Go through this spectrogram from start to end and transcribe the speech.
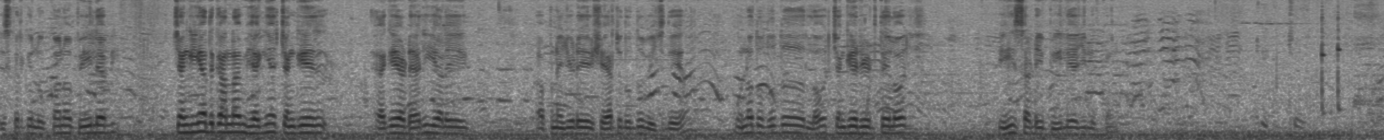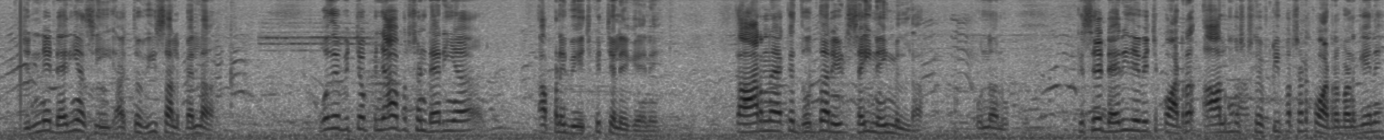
ਇਸ ਕਰਕੇ ਲੋਕਾਂ ਨੂੰ ਅਪੀਲ ਹੈ ਵੀ ਚੰਗੀਆਂ ਦੁਕਾਨਾਂ ਵੀ ਹੈਗੀਆਂ, ਚੰਗੇ ਹੈਗੇ ਆ ਡੈਰੀ ਵਾਲੇ, ਆਪਣੇ ਜਿਹੜੇ ਸ਼ਹਿਰ 'ਚ ਦੁੱਧ ਵੇਚਦੇ ਆ, ਉਹਨਾਂ ਤੋਂ ਦੁੱਧ ਲਓ, ਚੰਗੇ ਰੇਟ ਤੇ ਲਓ ਜੀ। ਇਹੀ ਸਾਡੀ ਅਪੀਲ ਹੈ ਜੀ ਲੋਕਾਂ ਨੂੰ। ਜਿੰਨੇ ਡੈਰੀਆਂ ਸੀ ਅੱਜ ਤੋਂ 20 ਸਾਲ ਪਹਿਲਾਂ, ਉਹਦੇ ਵਿੱਚੋਂ 50% ਡੈਰੀਆਂ ਆਪਣੇ ਵੇਚ ਕੇ ਚਲੇ ਗਏ ਨੇ। ਕਾਰਨ ਹੈ ਕਿ ਦੁੱਧ ਦਾ ਰੇਟ ਸਹੀ ਨਹੀਂ ਮਿਲਦਾ ਉਹਨਾਂ ਨੂੰ। ਕਿਸੇ ਡੈਰੀ ਦੇ ਵਿੱਚ ਕੁਆਟਰ ਆਲਮੋਸਟ 50% ਕੁਆਟਰ ਬਣ ਗਏ ਨੇ,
